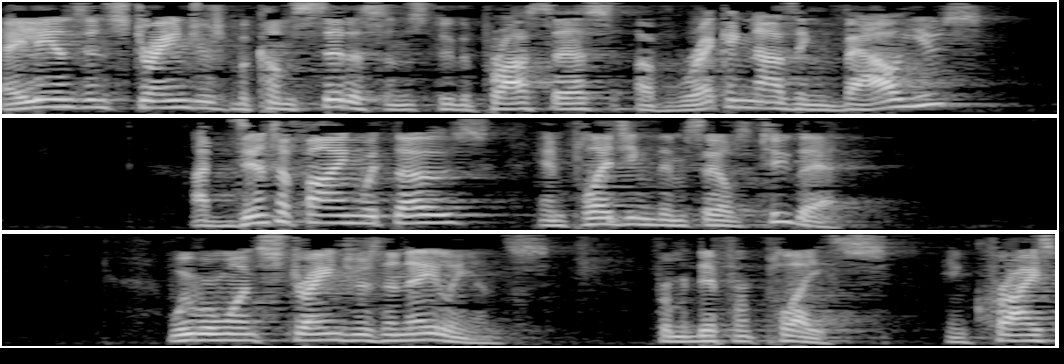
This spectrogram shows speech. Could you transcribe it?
Aliens and strangers become citizens through the process of recognizing values, identifying with those, and pledging themselves to that. We were once strangers and aliens from a different place. In Christ,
